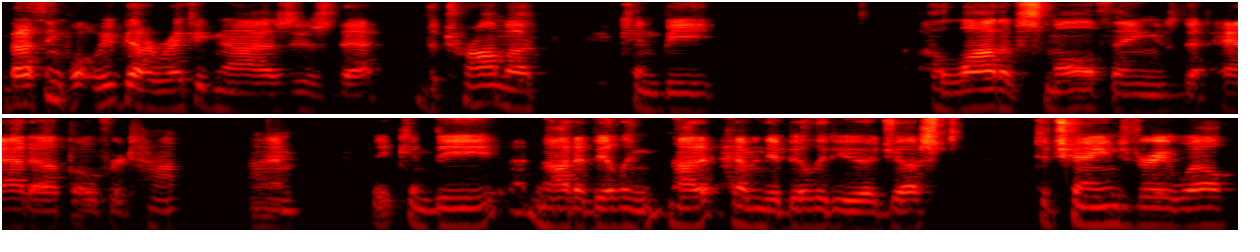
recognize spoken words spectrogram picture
But I think what we've got to recognize is that the trauma can be a lot of small things that add up over time. It can be not ability, not having the ability to adjust to change very well.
